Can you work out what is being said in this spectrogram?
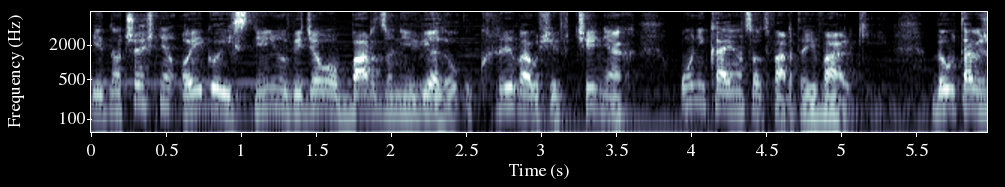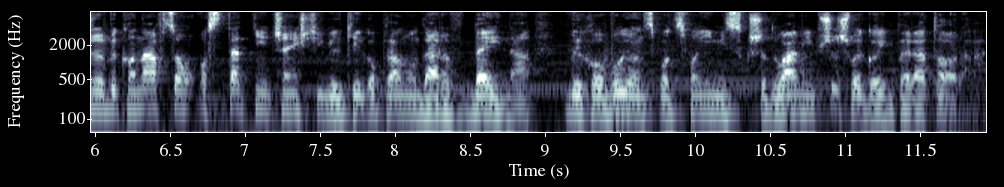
Jednocześnie o jego istnieniu wiedziało bardzo niewielu, ukrywał się w cieniach, unikając otwartej walki. Był także wykonawcą ostatniej części wielkiego planu Darth Bane'a, wychowując pod swoimi skrzydłami przyszłego imperatora.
